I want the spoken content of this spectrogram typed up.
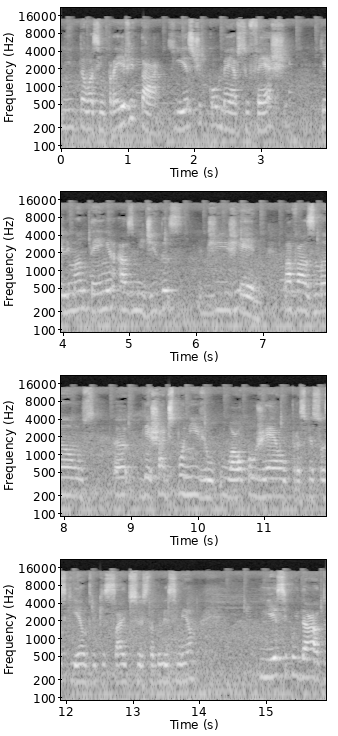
Então, assim, para evitar que este comércio feche, que ele mantenha as medidas de higiene, lavar as mãos, uh, deixar disponível o álcool gel para as pessoas que entram e que saem do seu estabelecimento e esse cuidado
